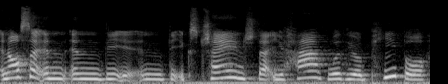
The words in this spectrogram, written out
and also in, in the in the exchange that you have with your people.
